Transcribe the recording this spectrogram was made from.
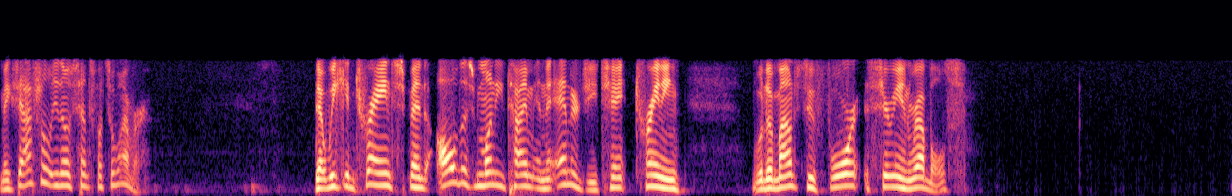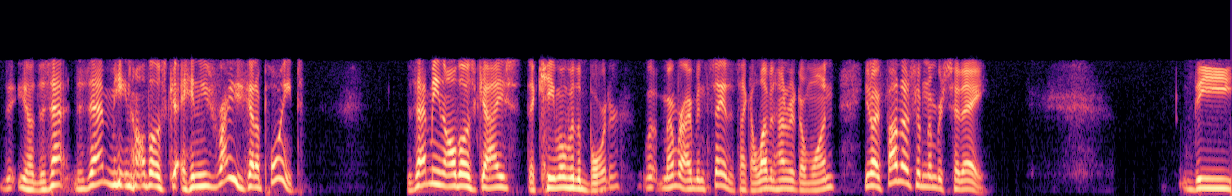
Makes absolutely no sense whatsoever. That we can train, spend all this money, time, and energy tra- training what amounts to four Syrian rebels. You know, does that does that mean all those guys? And he's right; he's got a point. Does that mean all those guys that came over the border? Remember, I've been saying it's like eleven hundred to one. You know, I found out some numbers today. The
